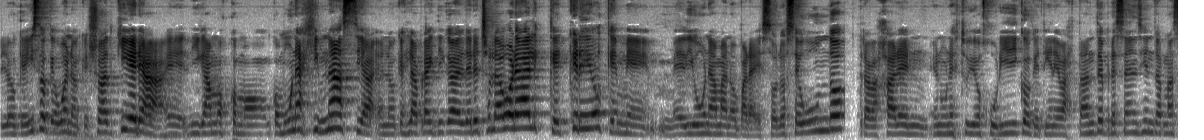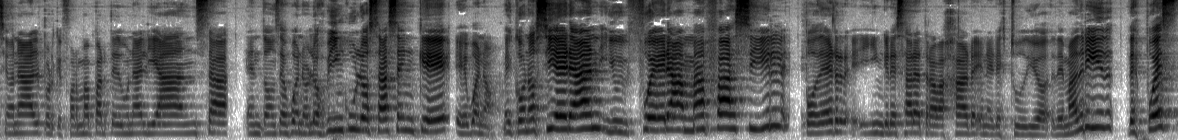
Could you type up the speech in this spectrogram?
Lo que hizo que, bueno, que yo adquiera, eh, digamos, como, como una gimnasia en lo que es la práctica del derecho laboral, que creo que me, me dio una mano para eso. Lo segundo, trabajar en, un estudio jurídico que tiene bastante presencia internacional porque forma parte de una alianza. Entonces, bueno, los vínculos hacen que, eh, bueno, me conocieran y fuera más fácil poder ingresar a trabajar en el estudio de Madrid. Después,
